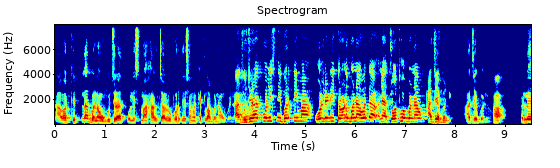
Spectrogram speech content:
આવા કેટલા બનાવ? ગુજરાત પોલીસમાં હાલ ચાલુ ભરતી સમય કેટલા બનાવો આ ગુજરાત પોલીસની ભરતીમાં ઓલરેડી ત્રણ બનાવ હતા અને આ ચોથો બનાવ આજે બન્યો. આજે બન્યો. હા. એટલે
